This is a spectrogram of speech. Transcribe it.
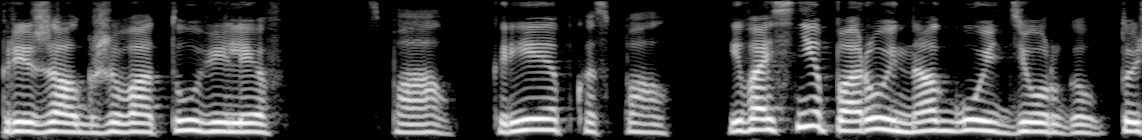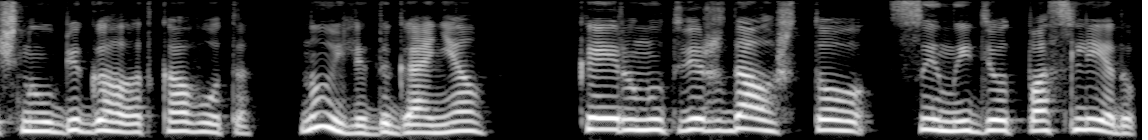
прижал к животу, велев. Спал. Крепко спал. И во сне порой ногой дергал, точно убегал от кого-то. Ну или догонял. Кейрон утверждал, что сын идет по следу.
